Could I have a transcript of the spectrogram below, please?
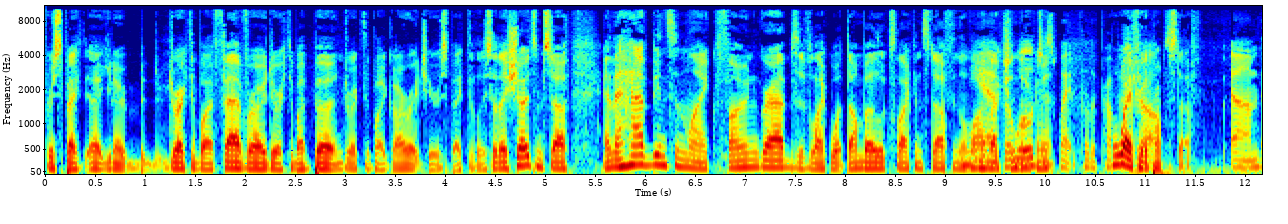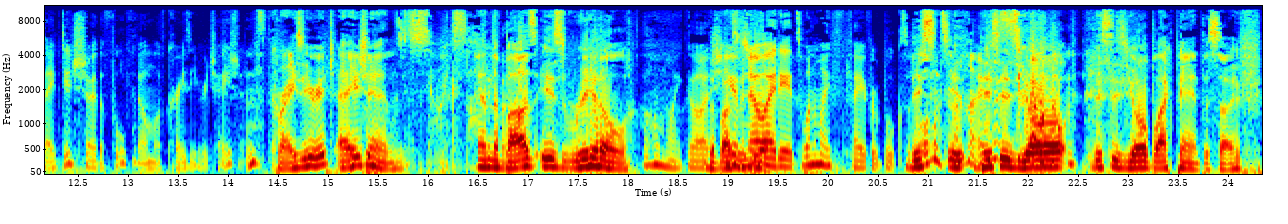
Respect, uh, you know, b- directed by Favreau, directed by Burton, directed by Guy Ritchie, respectively. So they showed some stuff, and there have been some like phone grabs of like what Dumbo looks like and stuff in the live yeah, action. but we'll just wait for the proper. We'll wait for the proper stuff. Um, they did show the full film of Crazy Rich Asians. Crazy Rich Asians. So excited! and the buzz is real. Oh my gosh! The buzz you have is no real. idea. It's one of my favorite books of This all is time. this is your this is your Black Panther, Soph.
